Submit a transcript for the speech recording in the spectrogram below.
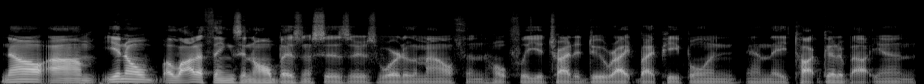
No, um, you know, a lot of things in all businesses, there's word of the mouth, and hopefully you try to do right by people and, and they talk good about you, and,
